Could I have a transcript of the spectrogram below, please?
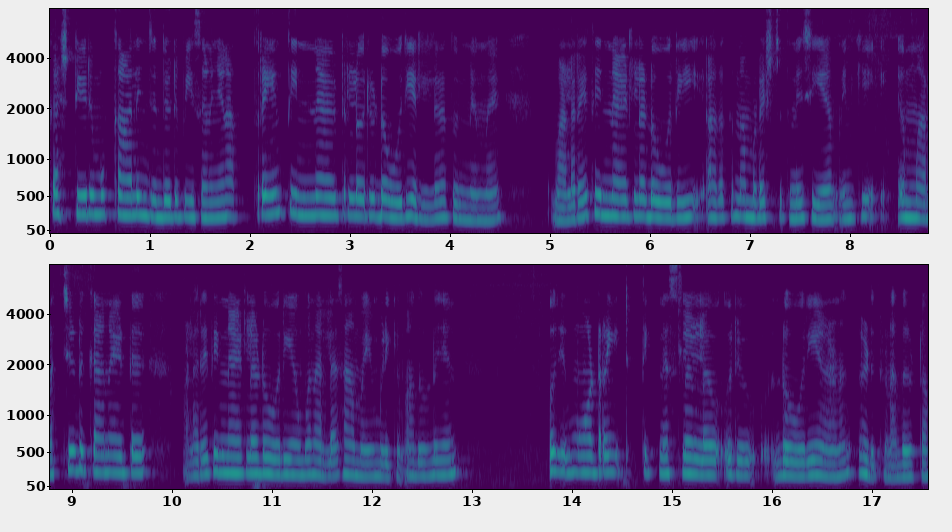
കഷ്ടി ഒരു മുക്കാലിഞ്ചിന്റെ ഒരു പീസാണ് ഞാൻ അത്രയും തിന്നായിട്ടുള്ള ഒരു ഡോരി അല്ല തുന്നുന്നത് വളരെ തിന്നായിട്ടുള്ള ഡോരി അതൊക്കെ നമ്മുടെ ഇഷ്ടത്തിന് ചെയ്യാം. എനിക്ക് മറിച്ചെടുക്കാനായിട്ട് വളരെ തിന്നായിട്ടുള്ള ഡോറി ആകുമ്പോൾ നല്ല സമയം പിടിക്കും. അതുകൊണ്ട് ഞാൻ ഒരു മോഡറേറ്റ് തിക്നെസ്സിലുള്ള ഒരു ഡോരിയാണ് എടുക്കുന്നത് കേട്ടോ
